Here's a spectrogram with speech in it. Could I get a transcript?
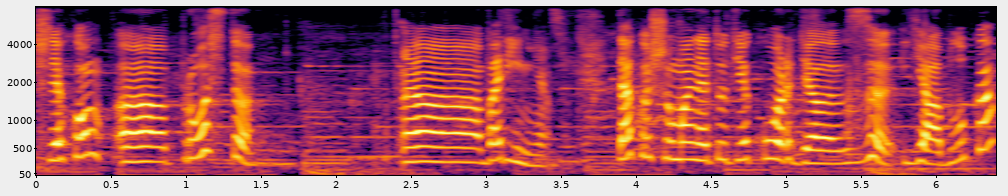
шляхом е, просто е, варіння. Також у мене тут є кордіал з яблука.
